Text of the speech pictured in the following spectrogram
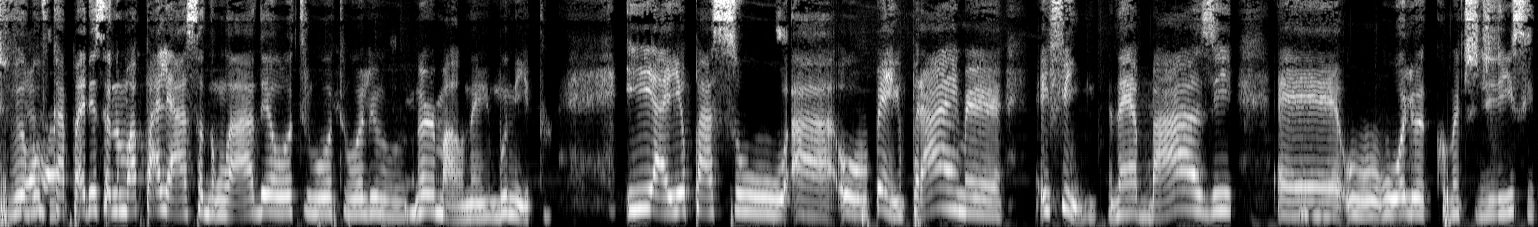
eu vou ficar parecendo uma palhaça de um lado e outro, outro olho normal, né? Bonito. E aí eu passo a, o, bem, o primer, enfim, né, a base, é, uhum. o, o, olho, como eu te disse,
